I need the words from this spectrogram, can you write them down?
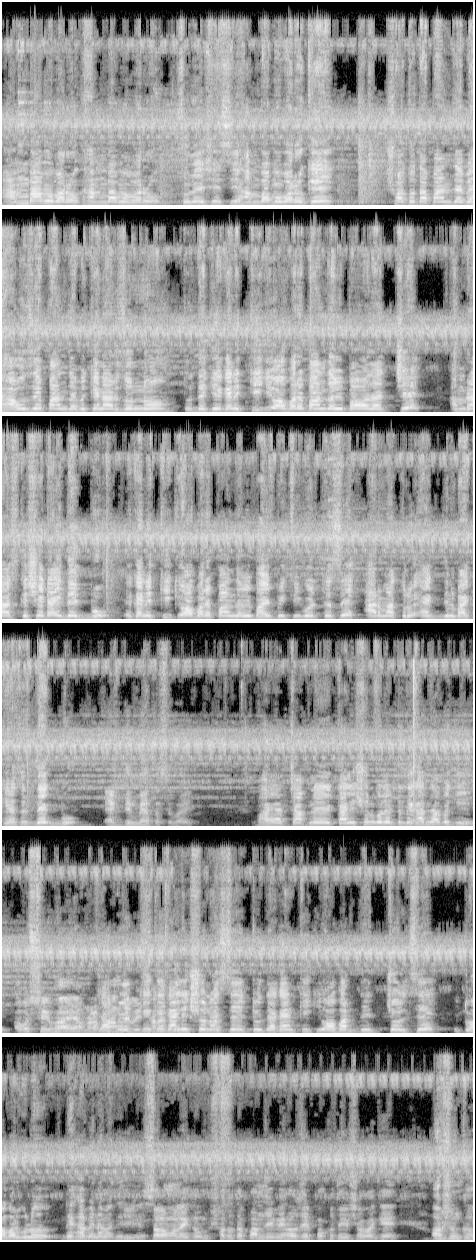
হাম্বা মোবারক হাম্বা মোবারক। চলে এসেছি হাম্বা মোবারকে। শততা পাঞ্জাবি হাউসে পাঞ্জাবি কেনার জন্য। তো দেখি এখানে কি কি অফারে পাঞ্জাবি পাওয়া যাচ্ছে। আমরা আজকে সেটাই দেখব। এখানে কি কি অফারে পাঞ্জাবি ভাই বিক্রি করতেছে, আর মাত্র একদিন বাকি আছে। দেখব। একদিন ম্যাথ আছে ভাই। ভাই আচ্ছা আপনি কালেকশনগুলো একটু দেখান যাবে কি? অবশ্যই ভাই আমরা কি কি কালেকশন আছে একটু দেখান কি কি অফার চলছে একটু অফারগুলো দেখাবেন আমাদের। আসসালামু আলাইকুম শততা পাঞ্জাবি হাউসের পক্ষ থেকে সবাইকে অসংখ্য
